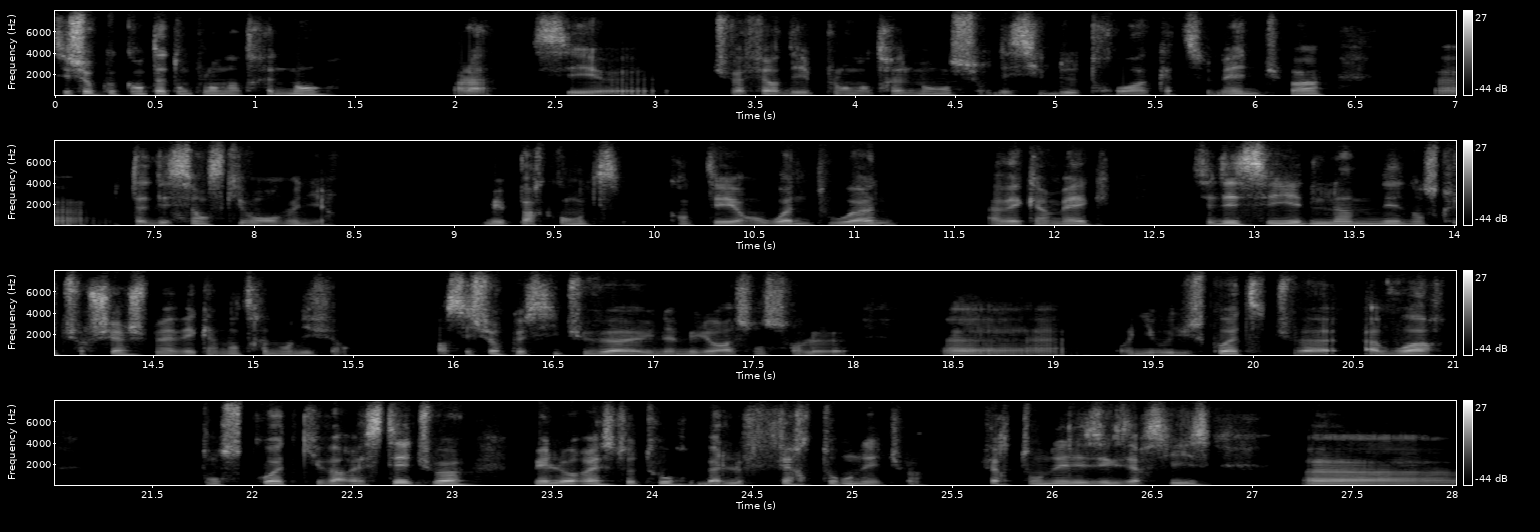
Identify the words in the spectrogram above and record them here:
C'est sûr que quand tu as ton plan d'entraînement, voilà, c'est, euh, tu vas faire des plans d'entraînement sur des cycles de 3 à 4 semaines, tu vois. tu as des séances qui vont revenir. Mais par contre, quand tu es en one-to-one avec un mec, c'est d'essayer de l'amener dans ce que tu recherches, mais avec un entraînement différent. Alors, c'est sûr que si tu veux une amélioration sur le, au niveau du squat, tu vas avoir ton squat qui va rester, tu vois, mais le reste autour, bah, le faire tourner, tu vois, faire tourner les exercices. Euh,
